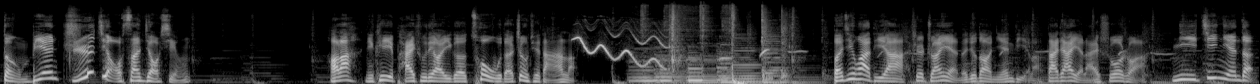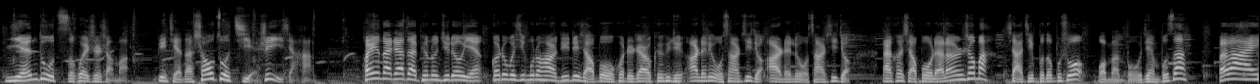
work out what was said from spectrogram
等边直角三角形。好了，你可以排除掉一个错误的正确答案了。本期话题啊，这转眼呢就到年底了，大家也来说说啊，你今年的年度词汇是什么，并且呢稍作解释一下哈。欢迎大家在评论区留言，关注微信公众号 DJ 小布或者加入 QQ 群二零六五三二七九二零六五三二七九，来和小布聊聊人生吧。下期不得不说，我们不见不散，拜拜。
